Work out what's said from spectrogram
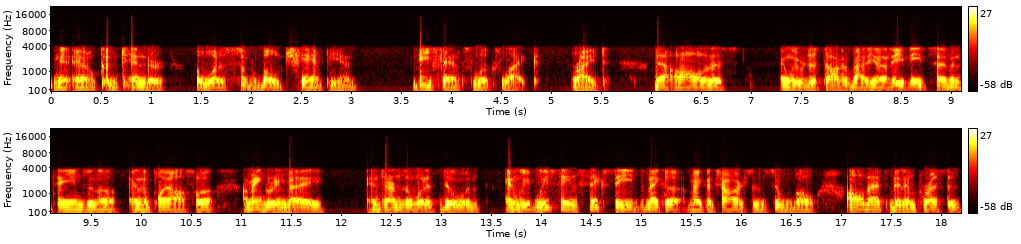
you know contender, but what a Super Bowl champion defense looks like, right? That all of this, and we were just talking about, it, you know, they need seven teams in the in the playoffs. Well, I mean, Green Bay, in terms of what it's doing, and we've we've seen six seeds make a make a charge to the Super Bowl. All that's been impressive,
